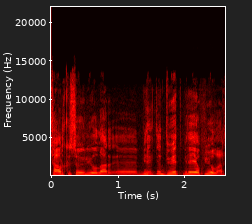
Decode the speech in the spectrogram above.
şarkı söylüyorlar, e, birlikte düet bile yapıyorlar.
